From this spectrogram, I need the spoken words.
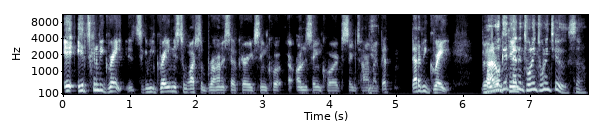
it's gonna be great. It's gonna be greatness to watch LeBron and Steph Curry same court, on the same court at the same time. Like that, that'll be great. But, but I don't we'll get think, that in 2022. So,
